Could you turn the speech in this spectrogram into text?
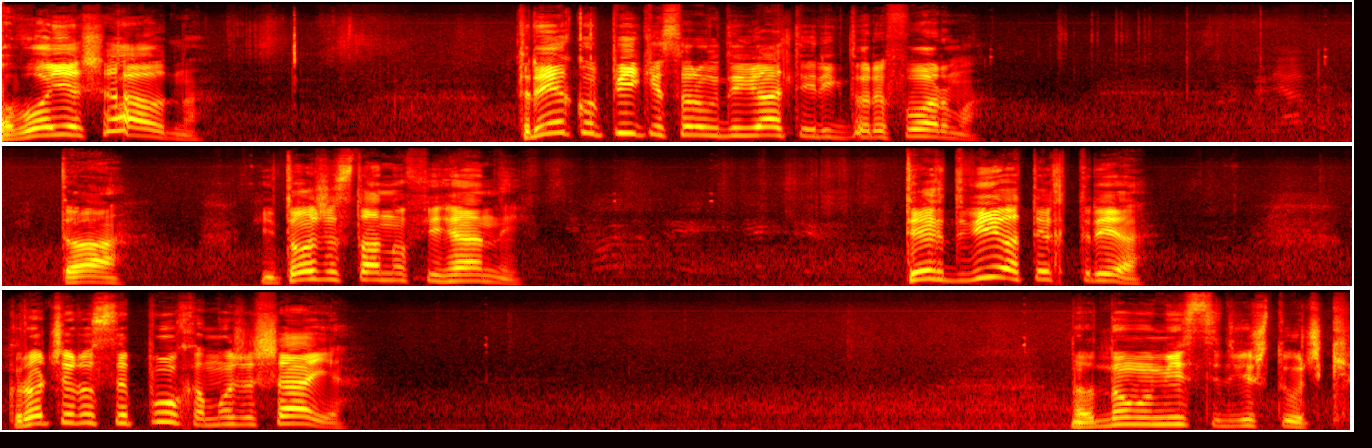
А во є ще одна. Три копійки 49 рік до реформа. Так. І теж стан офігенний. Тих дві, а тих три. Коротше, розсипуха, може ще є. На одному місці дві штучки.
